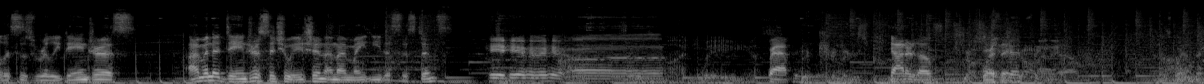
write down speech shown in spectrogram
Oh, this is really dangerous. I'm in a dangerous situation and I might need assistance. Here, here, here, here, uh... Crap. Got it though. Worth it. Good. It was worth it.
